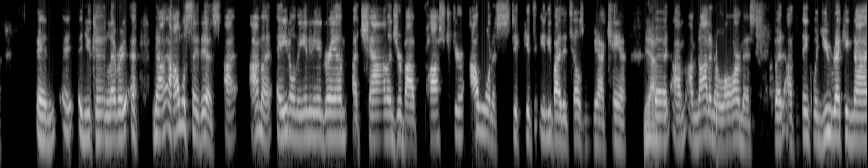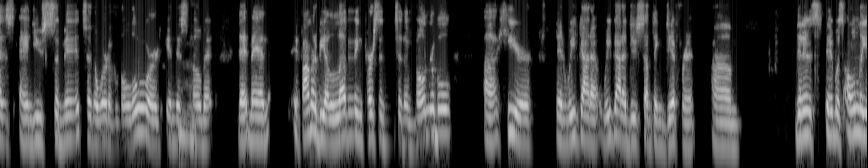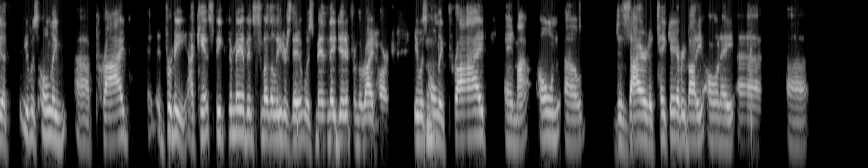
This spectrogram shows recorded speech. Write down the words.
and and you can leverage. Uh, now, I will say this: I, I'm an eight on the enneagram, a challenger by posture. I want to stick it to anybody that tells me I can't. Yeah. But I'm I'm not an alarmist. But I think when you recognize and you submit to the word of the Lord in this mm-hmm. moment, that man, if I'm going to be a loving person to the vulnerable uh, here, then we've got to we've got to do something different. Um, then it was it was only a it was only uh, pride for me. I can't speak. There may have been some other leaders that it was man they did it from the right heart. It was mm-hmm. only pride and my own uh, desire to take everybody on a uh, uh,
